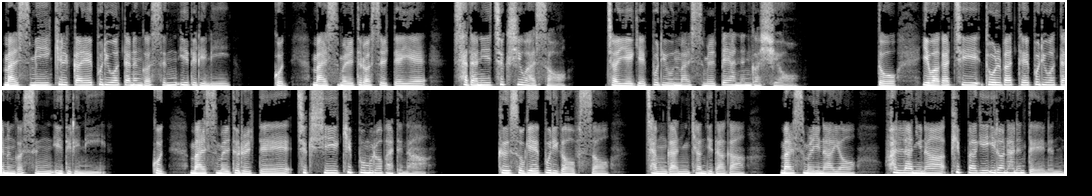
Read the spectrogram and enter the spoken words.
말씀이 길가에 뿌리웠다는 것은 이들이니 곧 말씀을 들었을 때에 사단이 즉시 와서 저희에게 뿌리운 말씀을 빼앗는 것이요. 또 이와 같이 돌밭에 뿌리웠다는 것은 이들이니 곧 말씀을 들을 때에 즉시 기쁨으로 받으나 그 속에 뿌리가 없어 잠깐 견디다가 말씀을 인하여 환란이나 핍박이 일어나는 때에는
